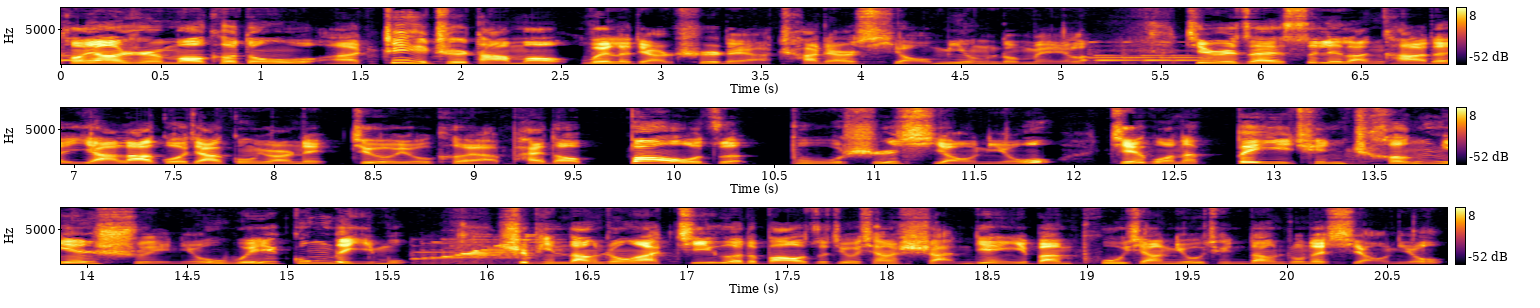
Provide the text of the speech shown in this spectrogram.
同样是猫科动物啊，这只大猫为了点吃的呀，差点小命都没了。近日在斯里兰卡的亚拉国家公园内，就有游客呀拍到豹子捕食小牛。结果呢，被一群成年水牛围攻的一幕。视频当中啊，饥饿的豹子就像闪电一般扑向牛群当中的小牛。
